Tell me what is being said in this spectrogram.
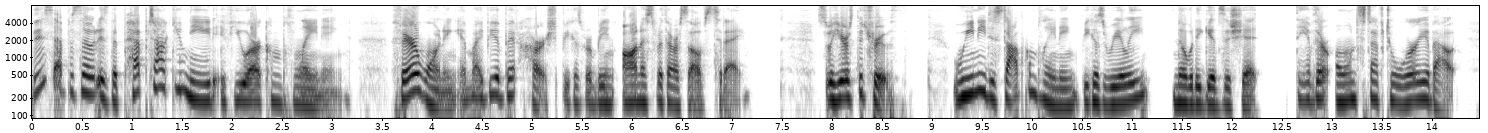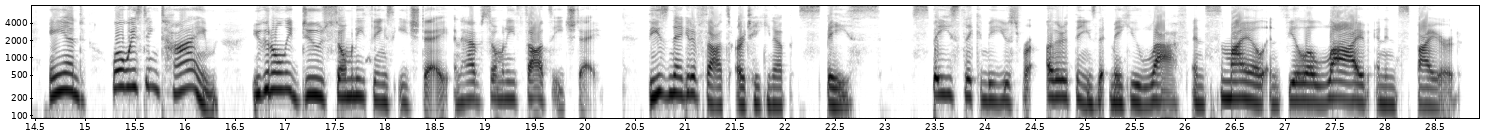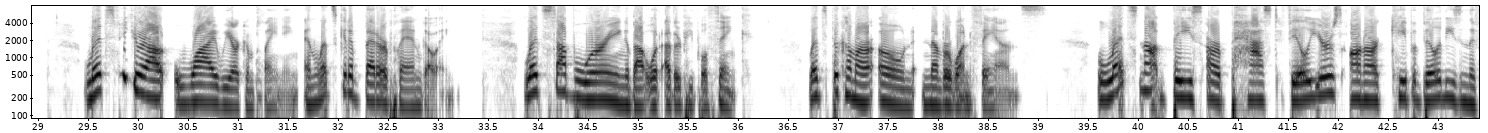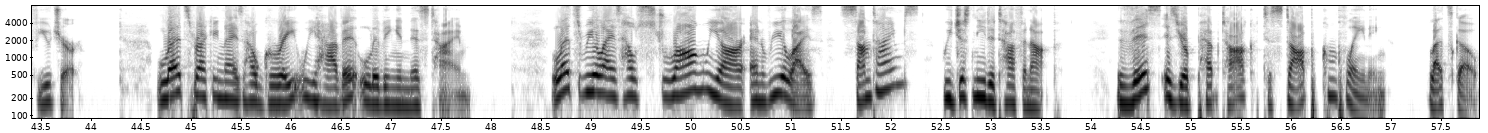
This episode is the pep talk you need if you are complaining. Fair warning, it might be a bit harsh because we're being honest with ourselves today. So here's the truth we need to stop complaining because really, nobody gives a shit. They have their own stuff to worry about. And we're wasting time. You can only do so many things each day and have so many thoughts each day. These negative thoughts are taking up space, space that can be used for other things that make you laugh and smile and feel alive and inspired. Let's figure out why we are complaining and let's get a better plan going. Let's stop worrying about what other people think. Let's become our own number one fans. Let's not base our past failures on our capabilities in the future. Let's recognize how great we have it living in this time. Let's realize how strong we are and realize sometimes we just need to toughen up. This is your pep talk to stop complaining. Let's go.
